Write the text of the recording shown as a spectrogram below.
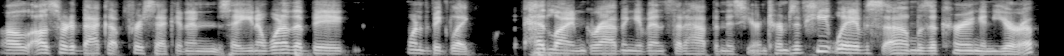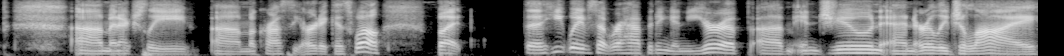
I'll, I'll sort of back up for a second and say you know one of the big one of the big like headline grabbing events that happened this year in terms of heat waves um, was occurring in Europe um, and actually um, across the Arctic as well. But the heat waves that were happening in Europe um, in June and early July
